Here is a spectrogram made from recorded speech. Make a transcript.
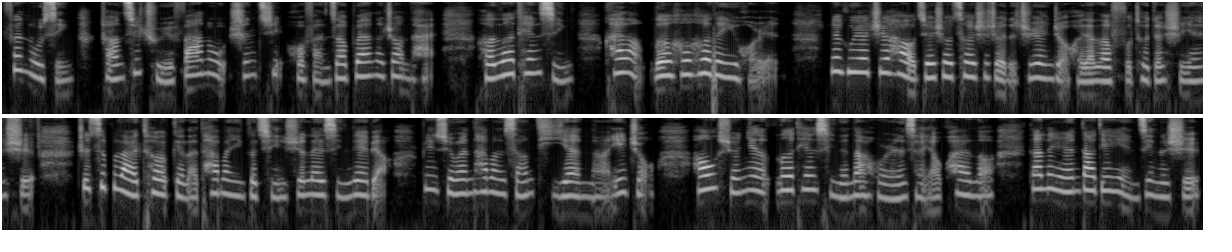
愤怒型，长期处于发怒、生气或烦躁不安的状态；和乐天型，开朗。乐呵呵的一伙人。六个月之后，接受测试者的志愿者回到了福特的实验室。这次布莱特给了他们一个情绪类型列表，并询问他们想体验哪一种。毫无悬念，乐天型的那伙人想要快乐。但令人大跌眼镜的是，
